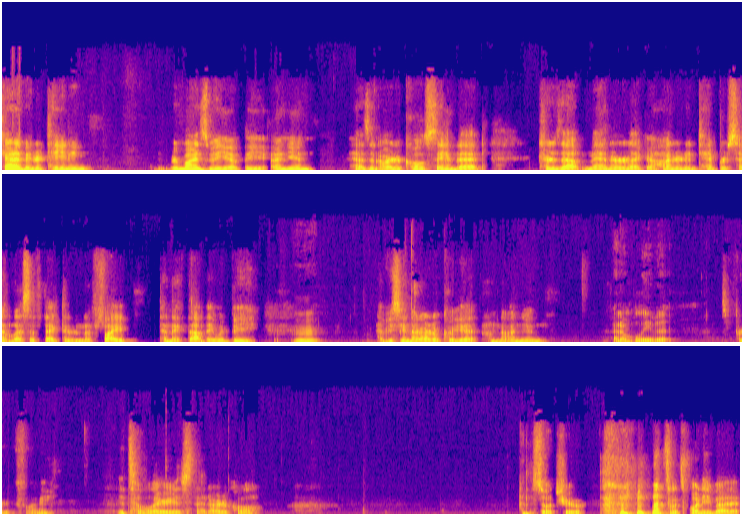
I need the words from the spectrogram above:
kind of entertaining. reminds me of the Onion has an article saying that turns out men are like 110% less effective in the fight than they thought they would be. Hmm. Have you seen that article yet on the Onion? I don't believe it. It's pretty funny. It's hilarious that article. It's so true. That's what's funny about it.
